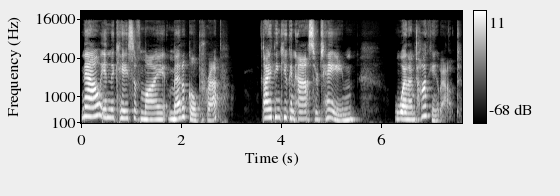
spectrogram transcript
now, in the case of my medical prep, I think you can ascertain what I'm talking about.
